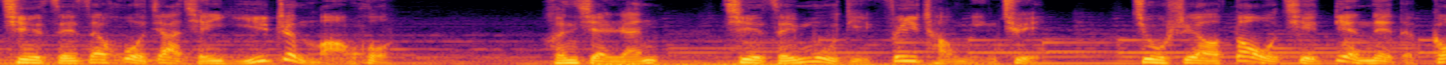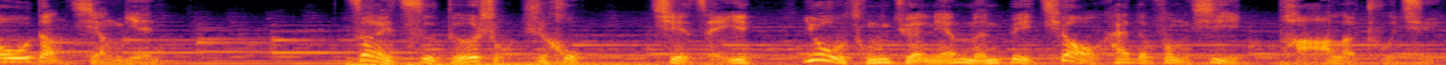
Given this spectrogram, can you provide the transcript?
窃贼在货架前一阵忙活，很显然，窃贼目的非常明确，就是要盗窃店内的高档香烟。再次得手之后，窃贼又从卷帘门被撬开的缝隙爬了出去。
